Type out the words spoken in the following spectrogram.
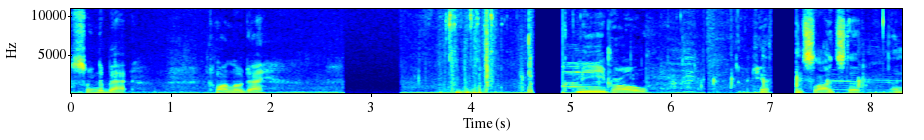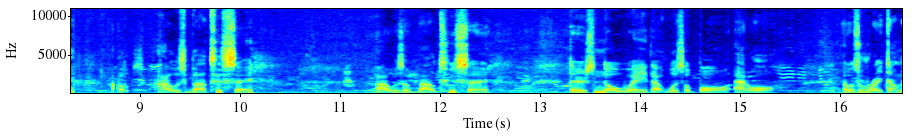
Swing the bat. Come on, little guy. Me, bro. I can't slide step. I, I was about to say. I was about to say. There's no way that was a ball at all. That was right down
